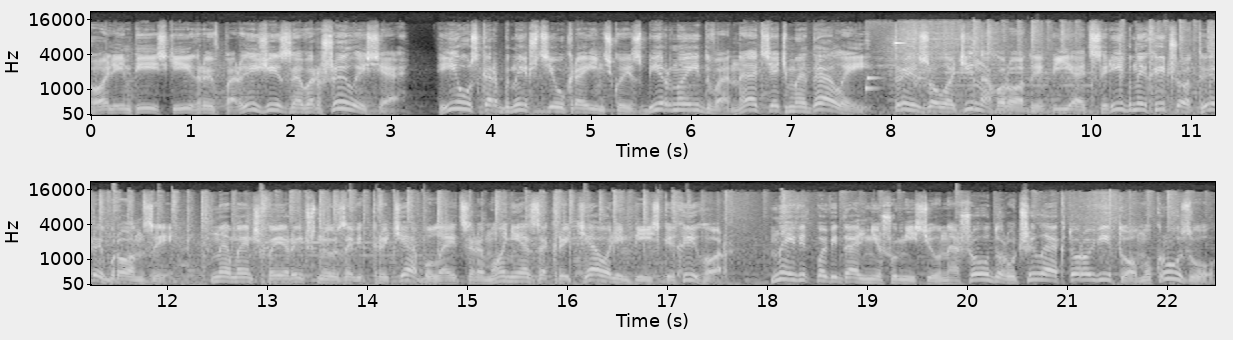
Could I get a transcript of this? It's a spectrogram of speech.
Олімпійські ігри в Парижі завершилися. І у скарбничці української збірної 12 медалей, три золоті нагороди, 5 срібних і 4 бронзи. Не менш феєричною за відкриття була й церемонія закриття Олімпійських ігор. Найвідповідальнішу місію на шоу доручили акторові Тому Крузу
